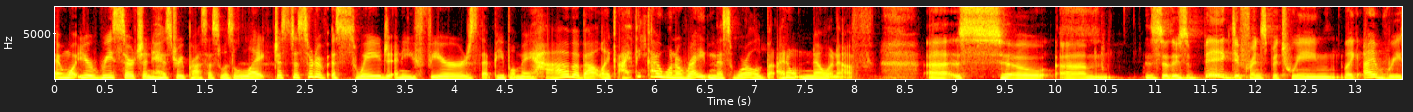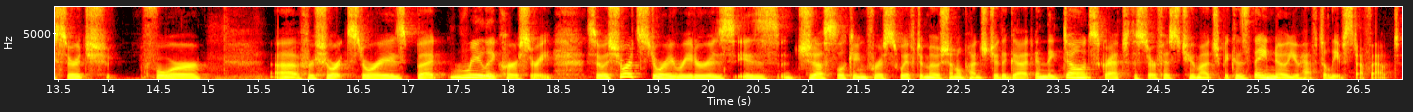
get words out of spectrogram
and what your research and history process was like, just to sort of assuage any fears that people may have about, like, I think I want to write in this world, but I don't know enough. Uh, so. Um, so there's a big difference between like I research for uh, for short stories, but really cursory. So a short story reader is is just looking for a swift emotional punch to the gut, and they don't scratch the surface too much because they know you have to leave stuff out.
